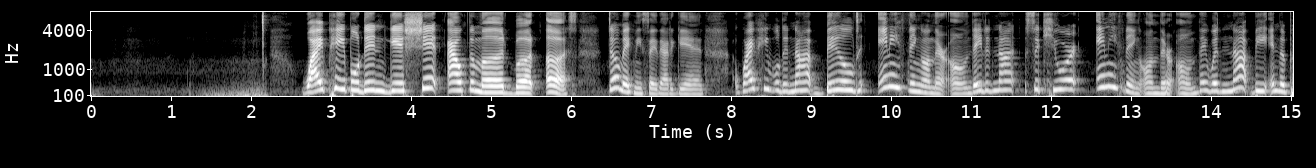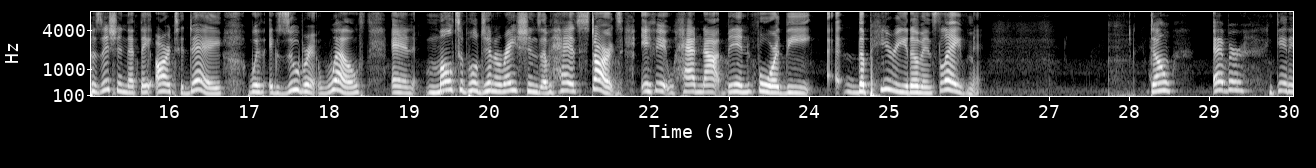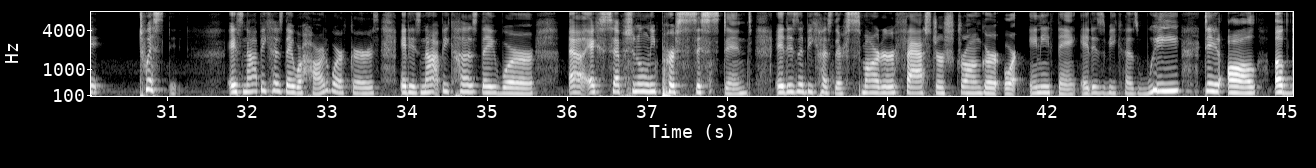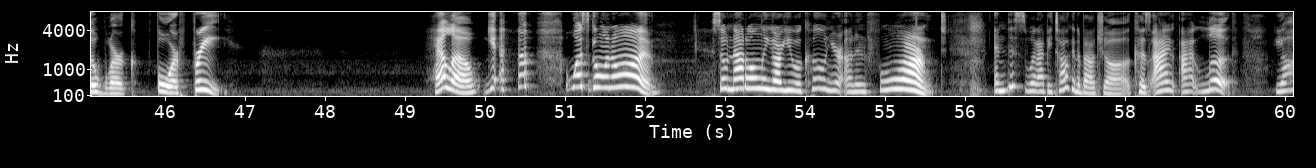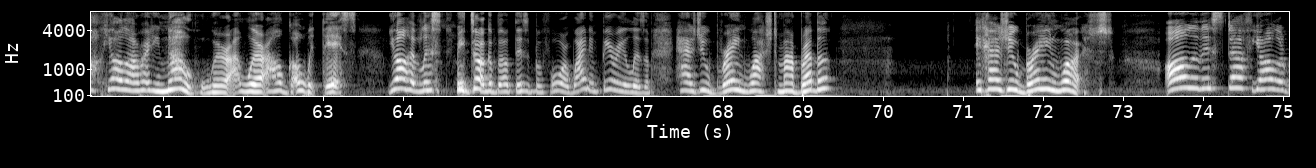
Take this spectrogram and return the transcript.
White people didn't get shit out the mud but us. Don't make me say that again. White people did not build anything on their own. They did not secure anything on their own. They would not be in the position that they are today with exuberant wealth and multiple generations of head starts if it had not been for the the period of enslavement. Don't ever get it twisted. It's not because they were hard workers. It is not because they were uh, exceptionally persistent. It isn't because they're smarter, faster, stronger, or anything. It is because we did all of the work for free. Hello. Yeah. What's going on? So not only are you a coon, you're uninformed. And this is what I be talking about, y'all. Cause I I look, y'all y'all already know where I where I'll go with this. Y'all have listened to me talk about this before. White imperialism has you brainwashed, my brother. It has you brainwashed. All of this stuff, y'all are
